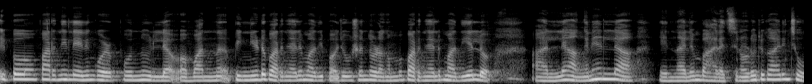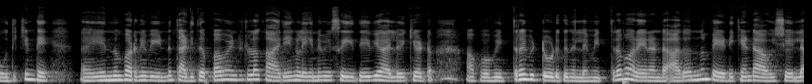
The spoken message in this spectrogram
ഇപ്പോൾ പറഞ്ഞില്ലേലും കുഴപ്പമൊന്നുമില്ല. വന്ന് പിന്നീട് പറഞ്ഞാലും മതി. ട്യൂഷൻ തുടങ്ങുമ്പോൾ പറഞ്ഞാലും മതിയല്ലോ. അല്ല അങ്ങനെയല്ല. എന്നാലും ബാലച്ചനോട് ഒരു കാര്യം ചോദിക്കണ്ടേ? എന്നും പറഞ്ഞ് വീണ്ടും തടി തപ്പാൻ വേണ്ടിയിട്ടുള്ള കാര്യങ്ങൾ ഇങ്ങനെ ശ്രീദേവി ആലോചിക്കുക കേട്ടോ. അപ്പോൾ മിത്ര വിട്ടു കൊടുക്കുന്നില്ല മിത്ര പറയാനുണ്ട് അതൊന്നും പേടിക്കേണ്ട ആവശ്യമില്ല.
